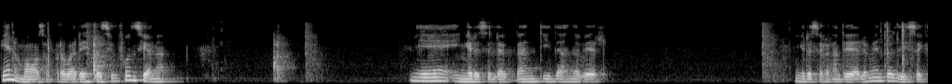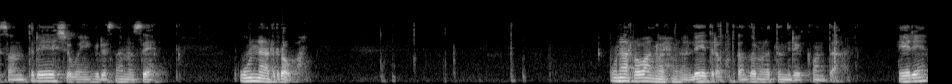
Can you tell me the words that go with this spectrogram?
Bien vamos a probar esto si funciona. Eh, ingrese la cantidad a ver. Ingrese la cantidad de elementos dice que son 3 yo voy a ingresar no sé una arroba. Una arroba no es una letra, por tanto no la tendría que contar. R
